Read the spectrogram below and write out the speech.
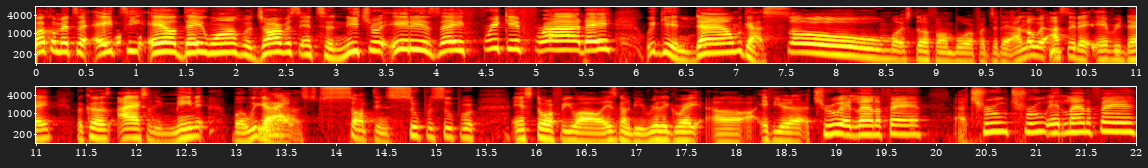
Welcome into ATL Day Ones with Jarvis and Tenitra. It is a freaking Friday. We getting down. We got so much stuff on board for today. I know I say that every day because I actually mean it, but we got Right. something super, super in store for you all. It's going to be really great. Uh, if you're a true Atlanta fan, a true, true Atlanta fan,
